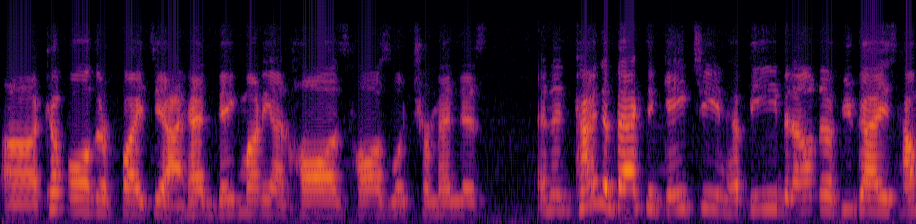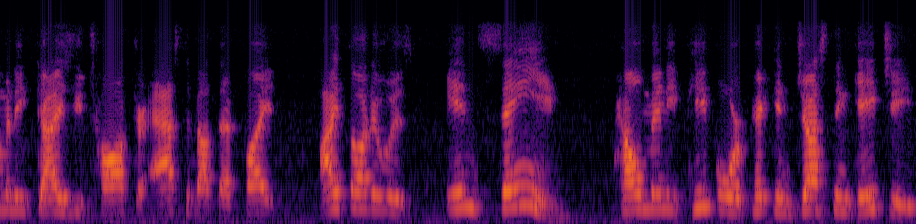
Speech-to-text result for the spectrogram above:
Uh, a couple other fights, yeah, I had big money on Hawes. Hawes looked tremendous. And then kind of back to Gaethje and Habib, And I don't know if you guys, how many guys you talked or asked about that fight. I thought it was insane how many people were picking Justin Gaethje.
